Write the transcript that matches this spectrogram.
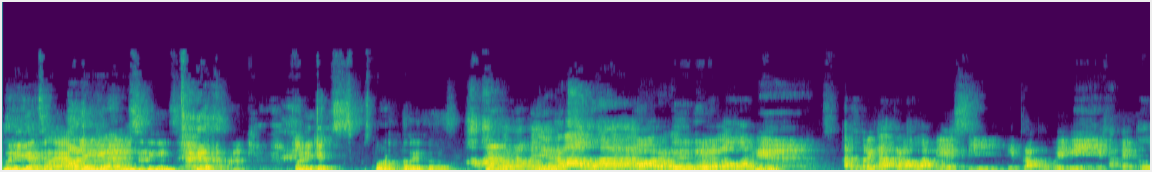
Hooligan soalnya Hooligan, hooligan saya. Hooligan supporter itu. Apa namanya ya? Relawan. Oh, relawan. Jadi relawannya. Artinya mereka relawannya si Prabowo ini katanya itu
